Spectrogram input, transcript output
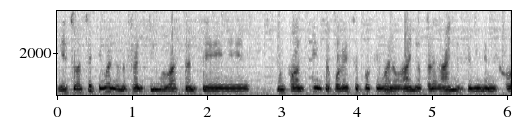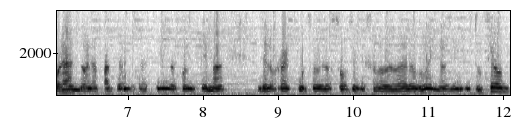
y eso hace que, bueno, nos sentimos bastante muy contentos por eso, porque, bueno, año tras año se viene mejorando la parte administrativa con el tema de los recursos de los socios, que son los verdaderos dueños de la institución,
